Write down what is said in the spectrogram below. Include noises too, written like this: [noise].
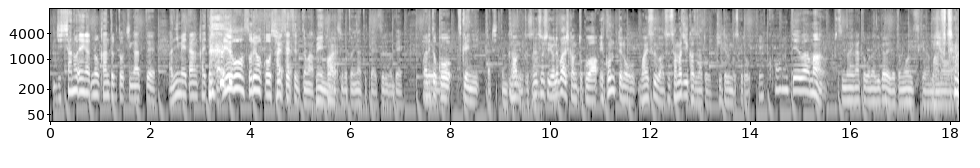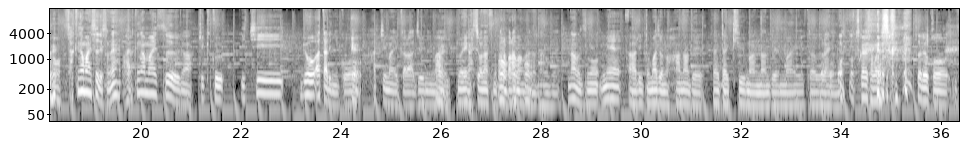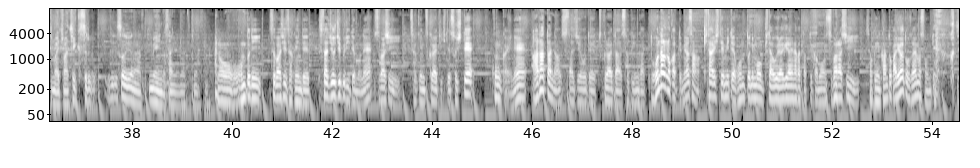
実写の映画の監督と違ってアニメーターが描いてきた絵を [laughs] それをこう修正するっていうのがメインの仕事になってきたりするので。割とこう机にガチッと向かってですね。そして米林監督は絵コンテの枚数は凄まじい数だと聞いてるんですけど。絵コンテはまあ普通の映画と同じぐらいだと思うんですけどもあの作画枚数ですよね、はい、作画枚数が結局1秒あたりにこう、ええ、8枚から12枚の絵が必要なんですね、パラパラ漫画なので、なのでその「目ありと魔女の花」で大体9万何千枚かぐらいに、ね、お疲れ様です。[laughs] それをこう一枚一枚チェックするそういうようなメインの作業になってきますね。あの本当に素晴らしい作品でスタジオジブリでもね素晴らしい作品作られてきてそして今回ね新たなスタジオで作られた作品がどうなるのかって皆さん期待してみて本当にもう期待を裏切られなかったっていうかもう素晴らしい作品監督ありがとうございます本当 [laughs]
